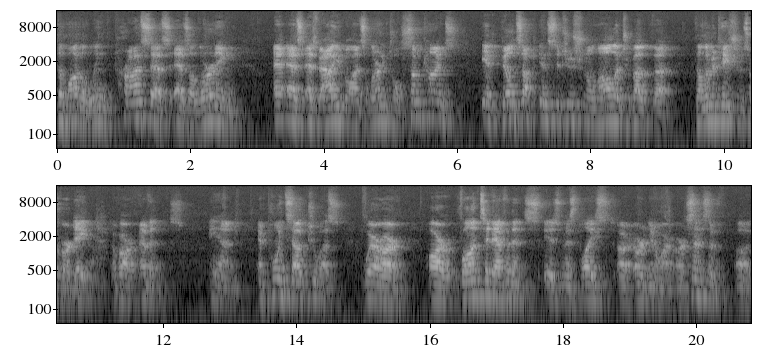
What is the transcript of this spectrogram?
the modeling process as a learning, as, as valuable as a learning tool. Sometimes it builds up institutional knowledge about the, the limitations of our data, of our evidence, and, and points out to us where our, our vaunted evidence is misplaced, or, or you know, our, our sense of uh,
